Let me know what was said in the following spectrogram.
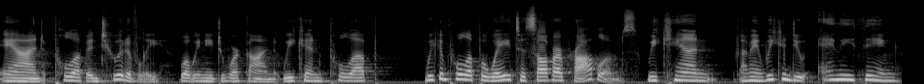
and pull up intuitively what we need to work on. We can pull up we can pull up a way to solve our problems. We can I mean, we can do anything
